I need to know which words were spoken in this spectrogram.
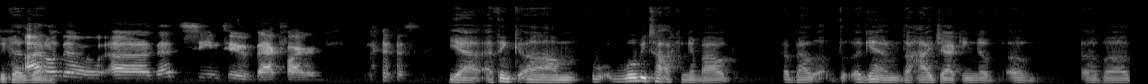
because I um, don't know, uh, that seemed to have backfired. yeah, I think um, we'll be talking about about again the hijacking of of, of uh,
